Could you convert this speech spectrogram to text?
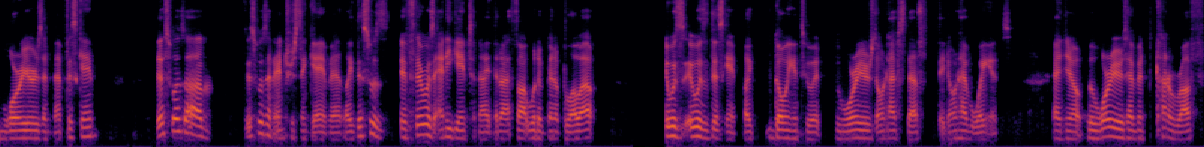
Warriors and Memphis game. This was um this was an interesting game, man. Like this was if there was any game tonight that I thought would have been a blowout, it was it was this game. Like going into it, the Warriors don't have Steph, they don't have Wiggins, and you know the Warriors have been kind of rough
